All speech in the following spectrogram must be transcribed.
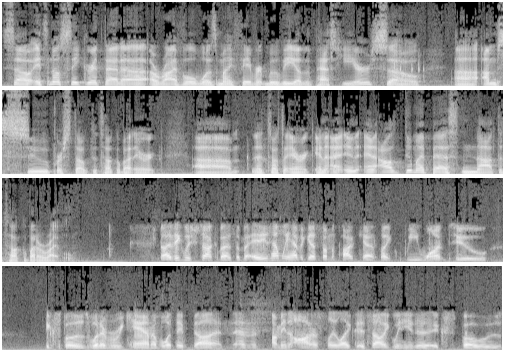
So it's no secret that uh, Arrival was my favorite movie of the past year. So uh, I'm super stoked to talk about Eric. Um, to talk to Eric, and, I, and and I'll do my best not to talk about Arrival. No, I think we should talk about some. Anytime we have a guest on the podcast, like we want to expose whatever we can of what they've done. And I mean, honestly, like it's not like we need to expose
